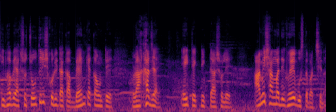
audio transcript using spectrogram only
কীভাবে একশো চৌত্রিশ কোটি টাকা ব্যাংক অ্যাকাউন্টে রাখা যায়, এই টেকনিকটা আসলে আমি সাংবাদিক হয়ে বুঝতে পারছি না।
